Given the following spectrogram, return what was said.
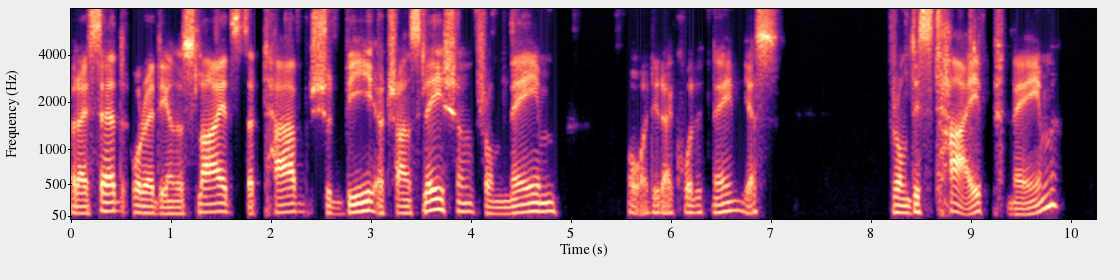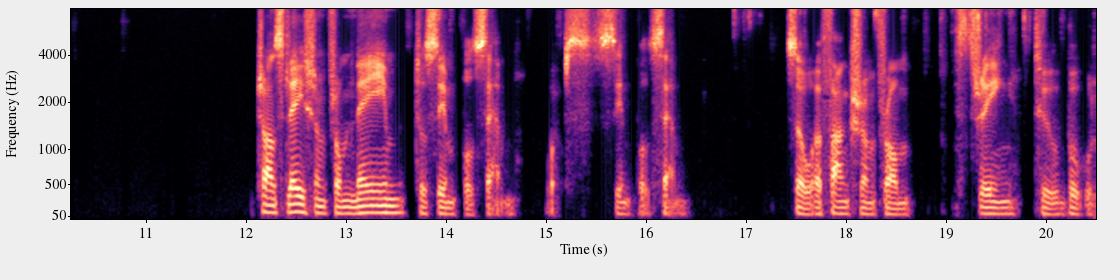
But I said already on the slides that tab should be a translation from name. Oh, did I call it name? Yes. From this type name. Translation from name to simple sem. Whoops, simple sem. So a function from string to bool.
